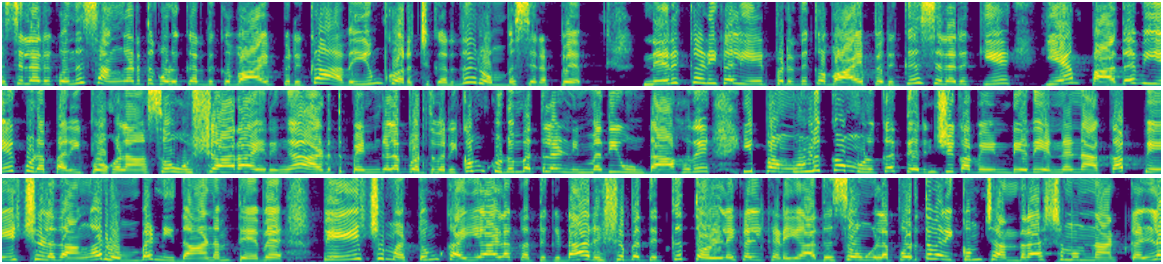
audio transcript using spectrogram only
சிலருக்கு வந்து சங்கடத்தை கொடுக்கறதுக்கு வாய்ப்பு இருக்கு. அதையும் குறைச்சிக்கிறது ரொம்ப சிறப்பு. நெருக்கடிகள் ஏற்படுறதுக்கு வாய்ப்பு இருக்கு. சிலருக்கு ஏன் பதவியே கூட பறி போகலாம். ஸோ உஷாரா இருங்க. அடுத்து பெண்களை பொறுத்த வரைக்கும் குடும்பத்துல நிம்மதி உண்டாகுது. இப்ப முழுக்க முழுக்க தெரிஞ்சுக்க வேண்டியது என்னன்னாக்கா பேச்சுல தாங்க ரொம்ப நிதானம் தேவை. பேச்சு மட்டும் கையாள கத்துக்கிட்டா ரிஷபத்திற்கு தொல்லைகள் கிடையாது. ஸோ உங்களை பொறுத்த வரைக்கும் சந்திராஷ்டமம் நாட்கள்ல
